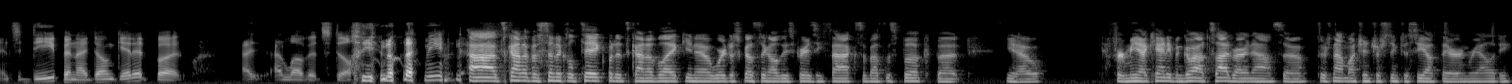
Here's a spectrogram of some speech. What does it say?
it's deep, and I don't get it, but I, I love it still. you know what I mean? Uh, it's kind of a cynical take, but it's kind of like you know we're discussing all these crazy facts about this book, but you know, for me, I can't even go outside right now, so there's not much interesting to see out there in reality.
